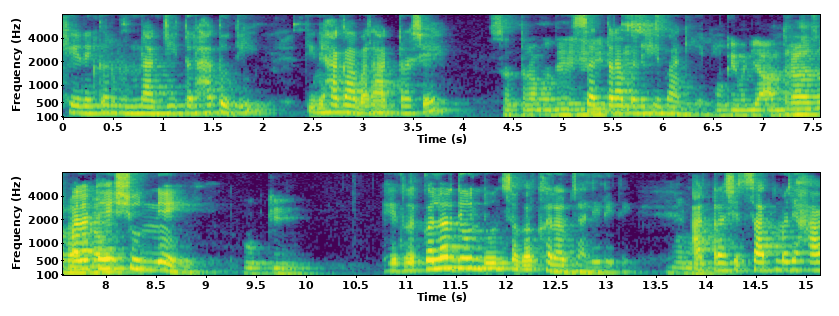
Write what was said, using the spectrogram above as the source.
खेडेकर म्हणून आजी इथं राहत होती. तिने हा गाभारा अठराशे सतरामध्ये हे- सतरामध्ये हे बांधलेले ओके म्हणजे अंतराळाचं मला बांधकाम- शून्य आहे. ओके हे कलर देऊन देऊन सगळं खराब झालेले ते बरोबर. अठराशे सात मध्ये हा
